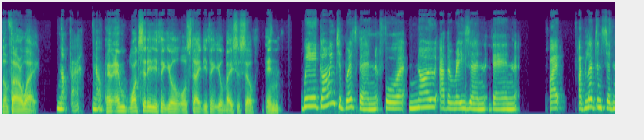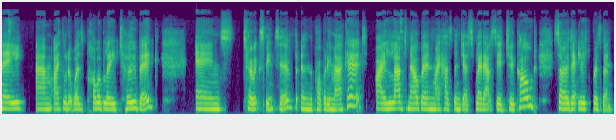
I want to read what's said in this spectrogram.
Not far away. Not far, no. And, and what city do you think you'll or state do you think you'll base yourself in? We're going to Brisbane for no other reason than I I've lived in Sydney. Um, I thought it was probably too big and too expensive in the property market. I loved Melbourne. My husband just flat out said too cold, so that left Brisbane.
